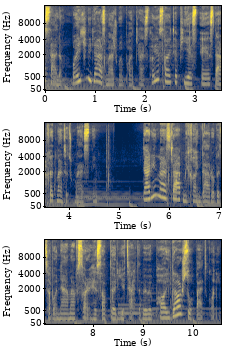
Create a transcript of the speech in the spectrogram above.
سلام. با یکی دیگه از مجموعه پادکست های سایت PSS در خدمتتون هستیم. در این مطلب می‌خوایم در رابطه با نرم افزار حسابداری تحت به پایدار صحبت کنیم.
